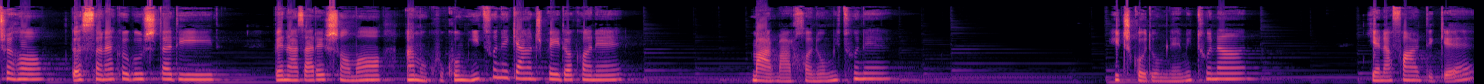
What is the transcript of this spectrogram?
بچه ها داستانک رو گوش دادید؟ به نظر شما امو کوکو می‌تونه گنج پیدا کنه؟ مرمر خانم می‌تونه؟ هیچ کدوم نمی‌تونن؟ یه نفر دیگه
